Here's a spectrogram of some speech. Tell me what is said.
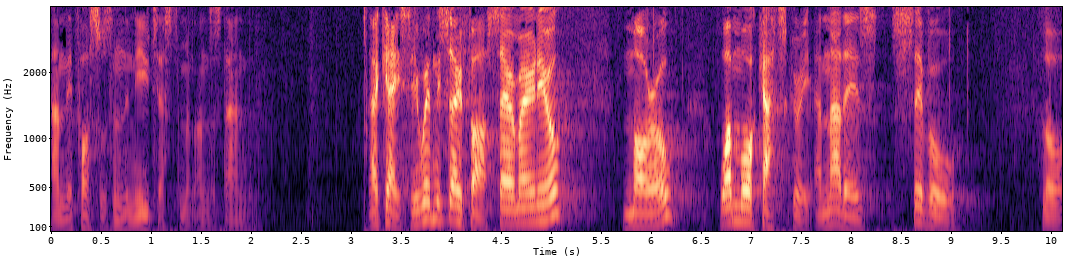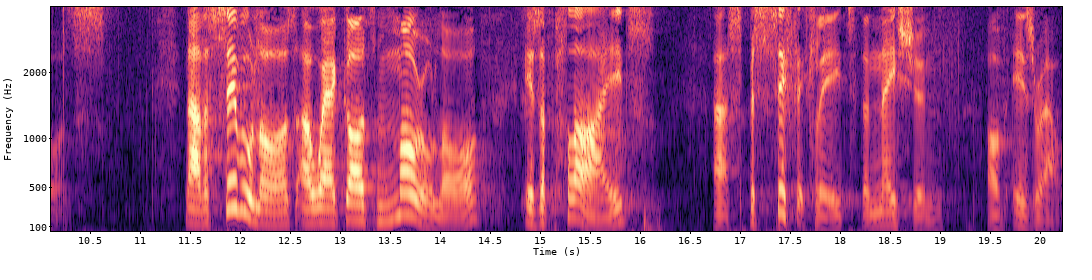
and the apostles in the New Testament understand them. Okay, so you're with me so far ceremonial, moral, one more category, and that is civil laws. Now, the civil laws are where God's moral law is applied uh, specifically to the nation of Israel.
